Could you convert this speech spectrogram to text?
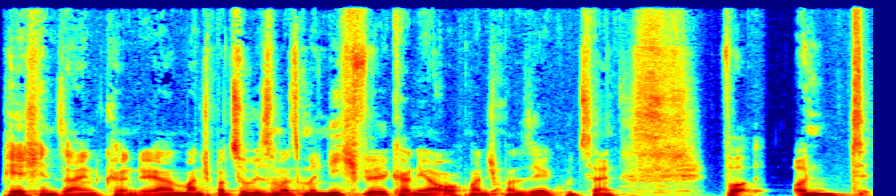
Pärchen sein könnte. Ja, manchmal zu wissen, was man nicht will, kann ja auch manchmal sehr gut sein. Und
